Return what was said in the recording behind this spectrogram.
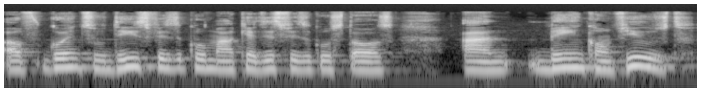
of going to these physical markets, these physical stores, and being confused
